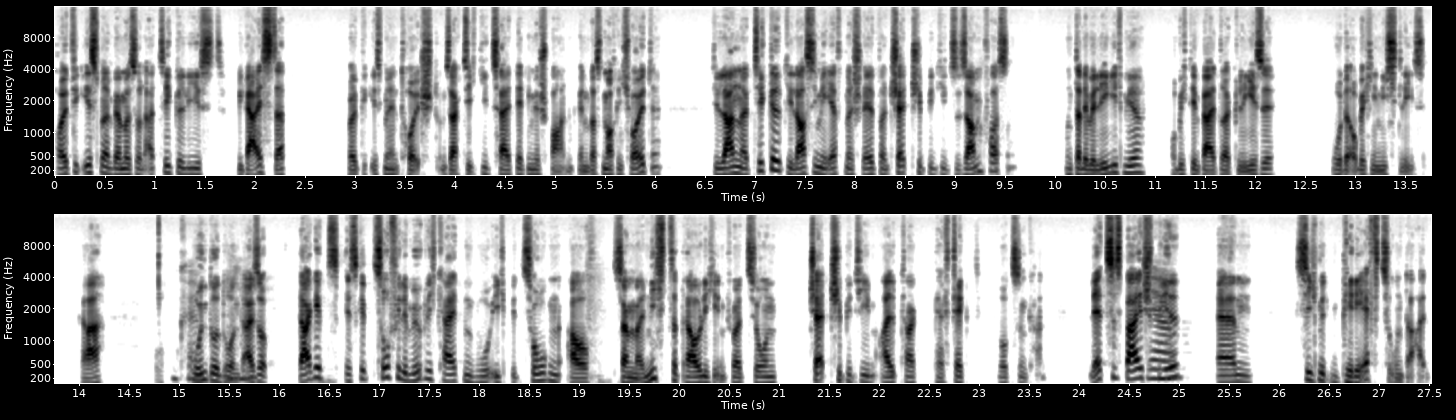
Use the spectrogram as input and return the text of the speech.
Häufig ist man, wenn man so einen Artikel liest, begeistert. Häufig ist man enttäuscht und sagt sich, die Zeit hätte ich mir sparen können. Was mache ich heute? Die langen Artikel, die lasse ich mir erstmal schnell von ChatGPT zusammenfassen und dann überlege ich mir, ob ich den Beitrag lese oder ob ich ihn nicht lese. Ja. Okay. Und, und, und. Mhm. Also da gibt's, es gibt so viele Möglichkeiten, wo ich bezogen auf, sagen wir mal, nicht vertrauliche Informationen ChatGPT im Alltag perfekt nutzen kann. Letztes Beispiel, ja ähm, sich mit einem PDF zu unterhalten.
